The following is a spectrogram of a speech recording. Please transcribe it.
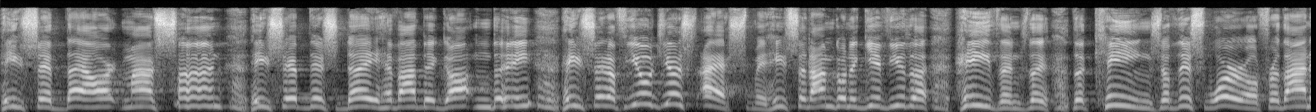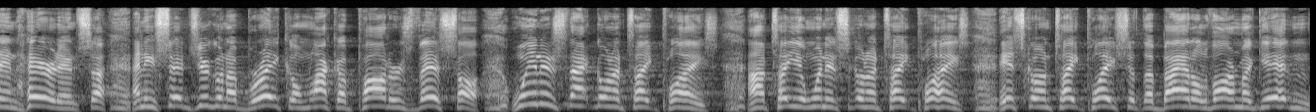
He said, Thou art my son. He said, This day have I begotten thee. He said, If you'll just ask me, He said, I'm going to give you the heathens, the, the kings of this world for thine inheritance. Uh, and he said, You're going to break them like a potter's vessel. When is that going to take place? I'll tell you when it's going to take place. It's going to take place at the Battle of Armageddon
